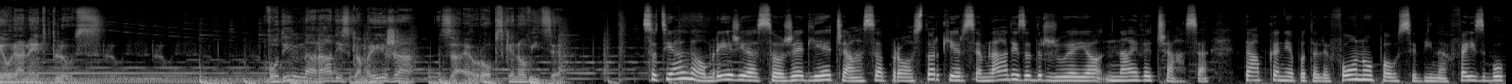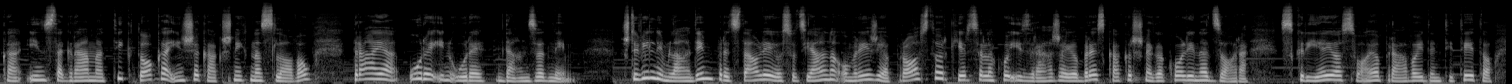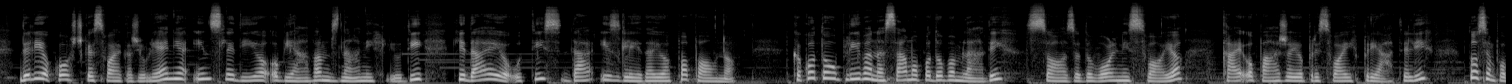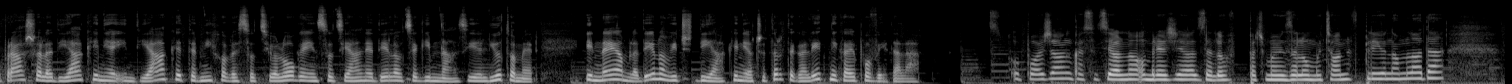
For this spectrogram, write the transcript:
Euronet. Vodilna radijska mreža za evropske novice. Socialna omrežja so že dlje časa prostor, kjer se mladi zadržujejo največ časa. Tapkanje po telefonu, po vsebinah Facebooka, Instagrama, TikToka in še kakšnih naslovov traja ure in ure, dan za dnem. Številnim mladim predstavljajo socialna omrežja prostor, kjer se lahko izražajo brez kakršnega koli nadzora, skrijejo svojo pravo identiteto, delijo koščke svojega življenja in sledijo objavam znanih ljudi, ki dajo vtis, da izgledajo popolno. Kako to vpliva na samo podobo mladih, so zadovoljni svojo, kaj opažajo pri svojih prijateljih? To sem poprašala dijakinje in dijake ter njihove sociologe in socialne delavce gimnazije Ljutomer. In Neja Mladenovič, dijakinja četrtega letnika, je povedala. Opožam, da socialna omrežja zelo, pač imajo zelo močan vpliv na mlade.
